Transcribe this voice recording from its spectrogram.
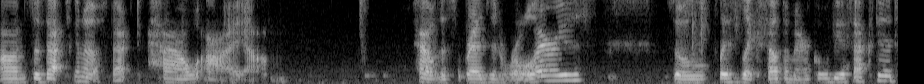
Um, so that's going to affect how I um, how this spreads in rural areas. So places like South America will be affected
